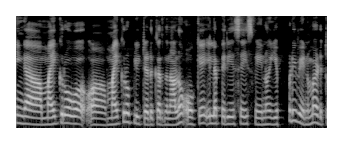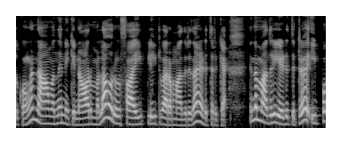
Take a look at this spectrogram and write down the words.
நீங்கள் மைக்ரோ மைக்ரோ ப்ளீட் எடுக்கிறதுனாலும் ஓகே இல்லை பெரிய சைஸ் வேணும் எப்படி வேணுமோ எடுத்துக்கோங்க. நான் வந்து இன்றைக்கி நார்மலாக ஒரு ஃபைவ் ப்ளீட் வர மாதிரி தான் எடுத்திருக்கேன். இந்த மாதிரி எடுத்துகிட்டு இப்போ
